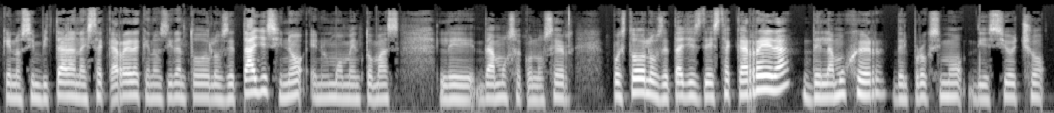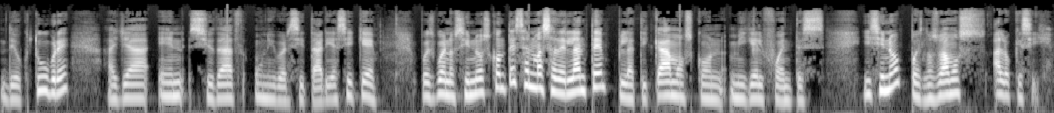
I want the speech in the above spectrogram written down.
que nos invitaran a esta carrera, que nos dieran todos los detalles. Si no, en un momento más le damos a conocer pues todos los detalles de esta carrera de la mujer del próximo 18 de octubre allá en Ciudad Universitaria. Así que, pues bueno, si nos contestan más adelante, platicamos con Miguel Fuentes. Y si no, pues nos vamos a lo que sigue.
